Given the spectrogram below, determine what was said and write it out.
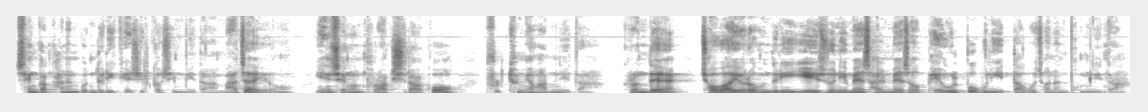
생각하는 분들이 계실 것입니다. 맞아요. 인생은 불확실하고 불투명합니다. 그런데 저와 여러분들이 예수님의 삶에서 배울 부분이 있다고 저는 봅니다.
